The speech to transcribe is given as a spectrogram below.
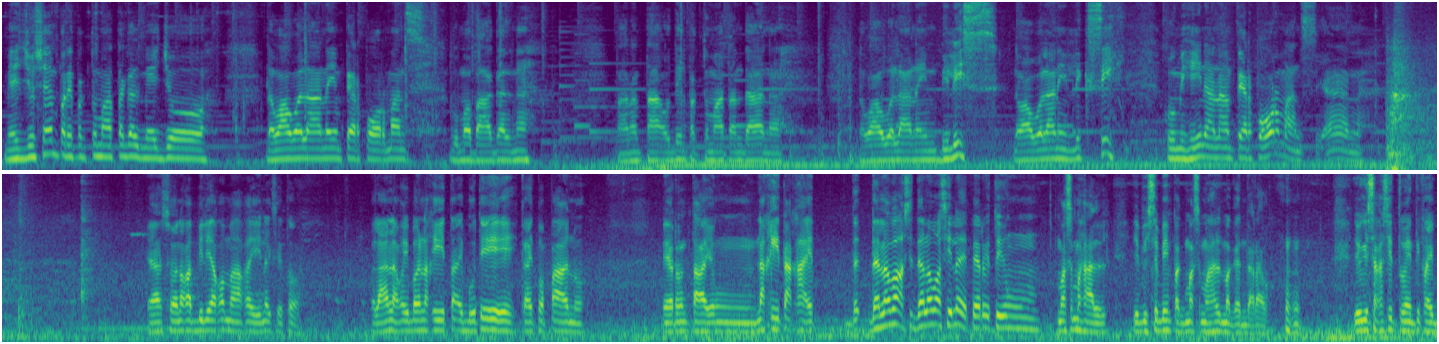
Medyo syempre pag tumatagal medyo nawawala na yung performance. Bumabagal na. Parang tao din pag tumatanda na nawawala na yung bilis. Nawawala na yung liksi humihina na ang performance. Yan. Yan, so nakabili ako mga kainags ito. Wala lang ako ibang nakita, eh, buti eh, kahit pa paano. Meron tayong nakita kahit da- dalawa kasi dalawa sila eh. Pero ito yung mas mahal. Ibig sabihin pag mas mahal maganda raw. Yung isa kasi $25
